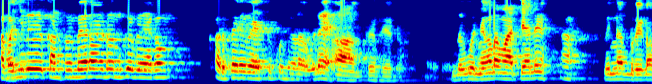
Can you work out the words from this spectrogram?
അപ്പൊ ഇത് കൺഫേം പേരായിട്ട് നമുക്ക് വേഗം അടുത്തൊരു വേച്ച് കുഞ്ഞുങ്ങളാവും അല്ലേ? ആ തീർച്ചയായിട്ടും. ഇത് കുഞ്ഞുങ്ങളെ മാറ്റിയാൽ ആ. പിന്നെ ബ്രീഡാ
